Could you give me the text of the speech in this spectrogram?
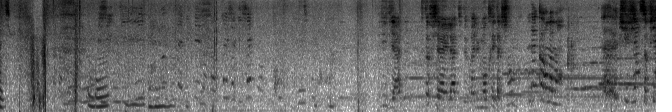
Bon. Viviane, Sophia est là, tu devrais lui montrer ta chambre. D'accord, maman. Euh, tu viens, Sophia?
